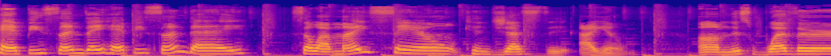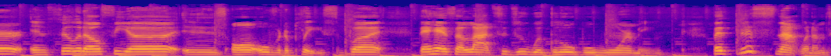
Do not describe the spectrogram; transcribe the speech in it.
happy Sunday, happy Sunday. So I might sound congested. I am. Um, this weather in Philadelphia is all over the place, but that has a lot to do with global warming. But this not what I'm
